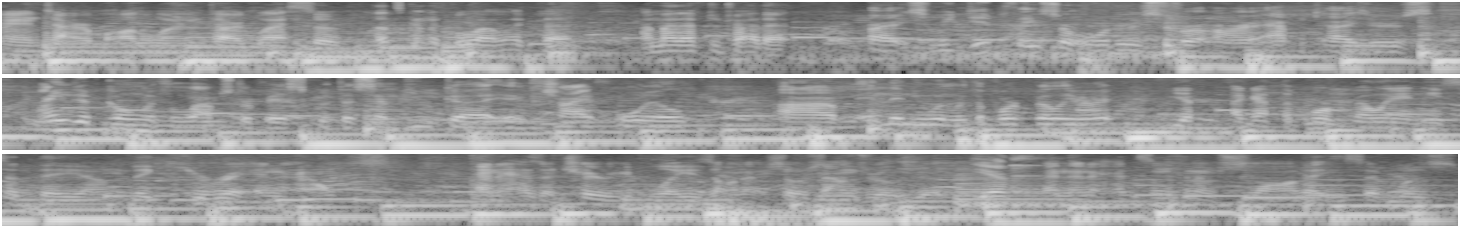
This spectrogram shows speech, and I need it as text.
an entire bottle or an entire glass. So that's kind of cool. I like that. I might have to try that. All right, so we did place our orders for our appetizers. I ended up going with the lobster bisque with the sambuca and chive oil, um, and then you went with the pork belly, right? Yep, I got the pork belly, and he said they um, they cure it in house, and it has a cherry glaze on it, so it sounds really good. Yeah. And then it had some kind of slaw that he said was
